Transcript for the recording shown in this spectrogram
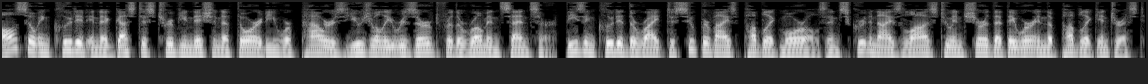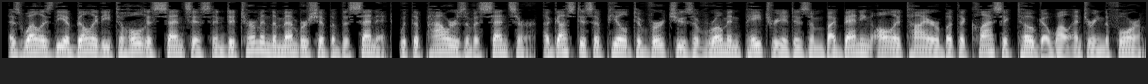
Also included in Augustus' tribunician authority were powers usually reserved for the Roman censor, these included the right to supervise public morals and scrutinize laws to ensure that they were in the public interest, as well as the ability to hold a census and determine the membership of the Senate. With the powers of a censor, Augustus appealed to virtues of Roman patriotism by banning all attire but the classic toga while entering the forum.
